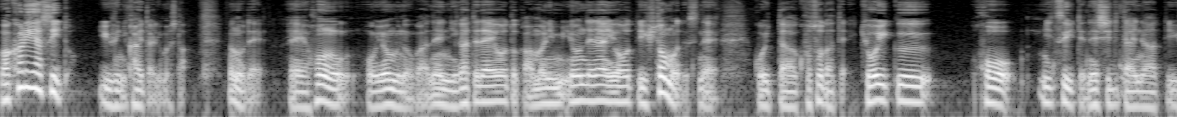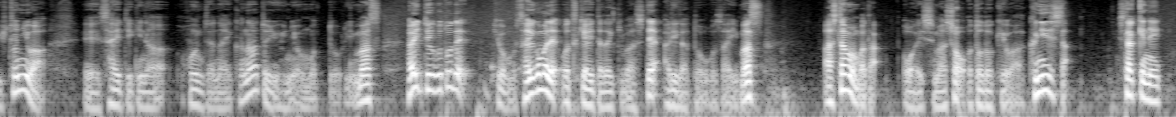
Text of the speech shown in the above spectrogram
分かりやすいというふうに書いてありましたなので、えー、本を読むのがね苦手だよとかあまり読んでないよっていう人もですねこういった子育て教育法についてね知りたいなっていう人には、えー、最適な本じゃないかなというふうに思っております。はい、ということで今日も最後までお付き合いいただきましてありがとうございます。明日もまたお会いしましょう。お届けは国でした。したっけね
